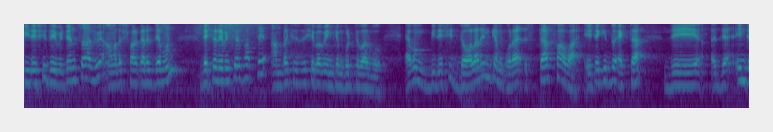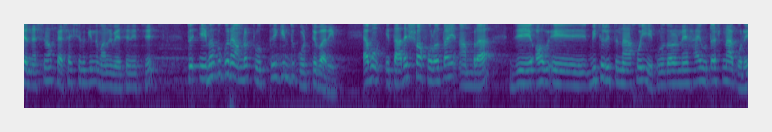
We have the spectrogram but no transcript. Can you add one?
বিদেশি রেমিটেন্সও আসবে। আমাদের সরকারের যেমন যে একটা রেমিটেন্স পাচ্ছে আমরা কিন্তু সেভাবে ইনকাম করতে পারব। এবং বিদেশি ডলার ইনকাম করা স্টার পাওয়া এটা কিন্তু একটা যে ইন্টারন্যাশনাল পেশা হিসেবে কিন্তু মানুষ বেছে নিচ্ছে। তো এইভাবে করে আমরা প্রত্যেকে কিন্তু করতে পারি। এবং তাদের সফলতায় আমরা যে বিচলিত না হয়ে, কোনো ধরনের হাই হতাশ না করে,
